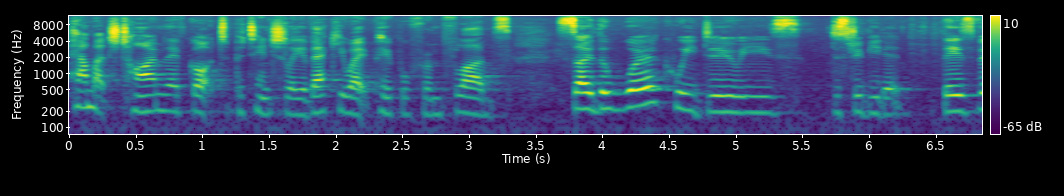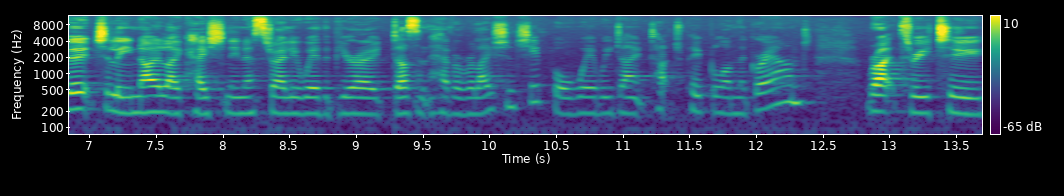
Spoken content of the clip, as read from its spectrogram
how much time they've got to potentially evacuate people from floods. So the work we do is distributed. There's virtually no location in Australia where the Bureau doesn't have a relationship or where we don't touch people on the ground, right through to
